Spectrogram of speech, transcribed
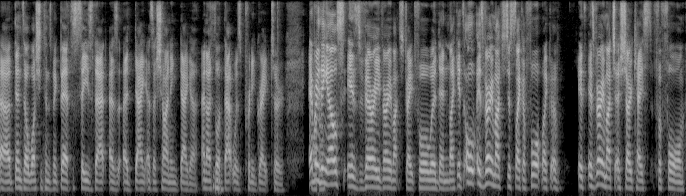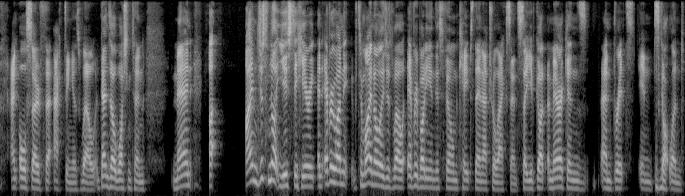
uh, Denzel Washington's Macbeth sees that as a dag- as a shining dagger, and I thought hmm. that was pretty great too. Everything uh-huh. else is very very much straightforward, and like it's all it's very much just like a form like a it's, it's very much a showcase for form and also for acting as well. Denzel Washington, man, I, I'm just not used to hearing, and everyone, to my knowledge as well, everybody in this film keeps their natural accents. So you've got Americans and Brits in mm-hmm. Scotland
